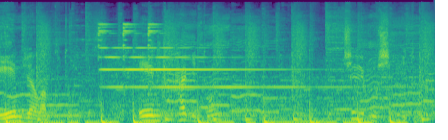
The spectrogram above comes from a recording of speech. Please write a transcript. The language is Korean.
AMG하고 붙어보겠습니다. AMG 8기통, 79 12기통.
